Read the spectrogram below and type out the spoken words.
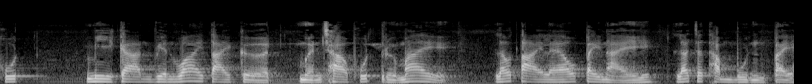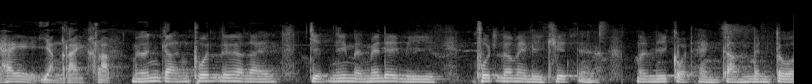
พุทธ มีการเวียนว่ายตายเกิดเหมือนชาวพุทธหรือไม่ แล้วตายแล้วไปไหน แล้วจะทำบุญไปให้อย่างไรครับ เหมือนกันพุทธหรืออะไร จิตนี้มันไม่ได้มีพุทธแล้วไม่มีคิด มันมีกฎแห่งกรรมเป็นตัว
